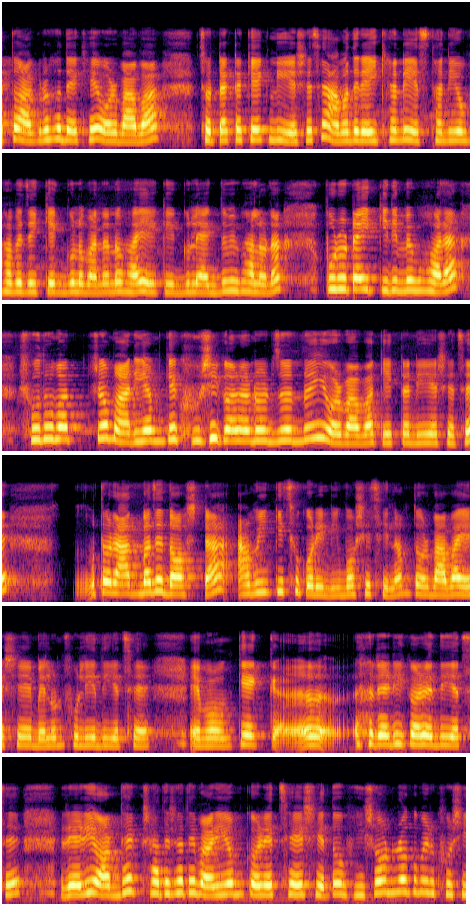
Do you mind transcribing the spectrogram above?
এত আগ্রহ দেখে ওর বাবা ছোট্ট একটা কেক নিয়ে এসেছে। আমাদের এইখানে স্থানীয়ভাবে যে কেকগুলো কেকগুলো বানানো হয়, এই কেকগুলো একদমই ভালো না। পুরোটাই ক্রিমে ভরা। শুধুমাত্র মারিয়ামকে খুশি করানোর জন্যই ওর বাবা কেকটা নিয়ে এসেছে। তো রাত বাজে দশটা, আমি কিছু করিনি, বসেছিলাম। তোর বাবা এসে বেলুন ফুলিয়ে দিয়েছে এবং কেক রেডি করে দিয়েছে। রেডি অর্ধেক সাথে সাথে মারিয়ম করেছে। সে তো ভীষণ রকমের খুশি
